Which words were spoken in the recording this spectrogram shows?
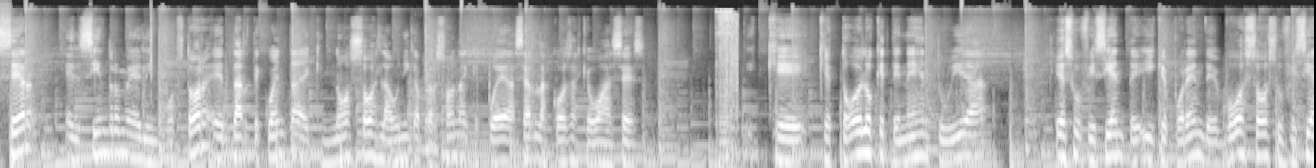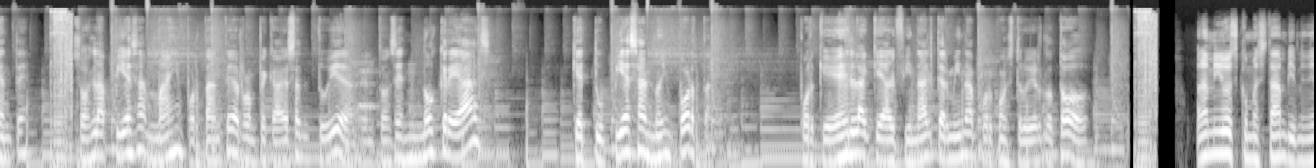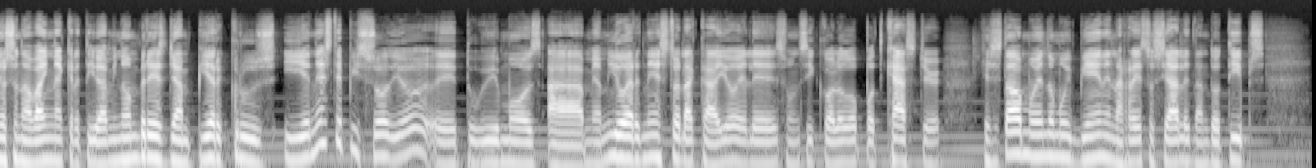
vencer el síndrome del impostor es darte cuenta de que no sos la única persona que puede hacer las cosas que vos haces. Que, que todo lo que tenés en tu vida es suficiente y que por ende vos sos suficiente, sos la pieza más importante de rompecabezas de tu vida. Entonces no creas que tu pieza no importa, porque es la que al final termina por construirlo todo. Hola amigos, ¿cómo están? Bienvenidos a una vaina creativa. Mi nombre es Jean-Pierre Cruz y en este episodio eh, tuvimos a mi amigo Ernesto Lacayo. Él es un psicólogo podcaster que se estaba moviendo muy bien en las redes sociales dando tips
